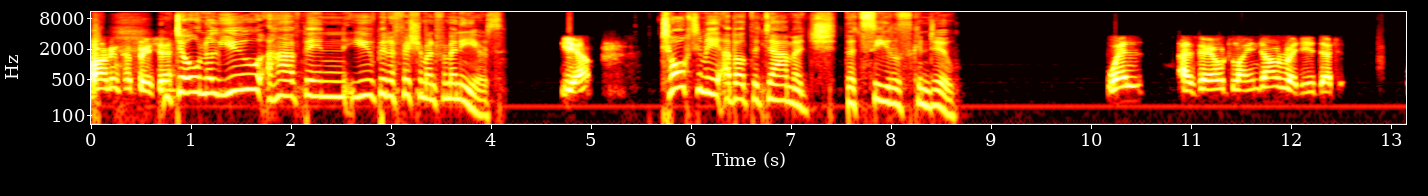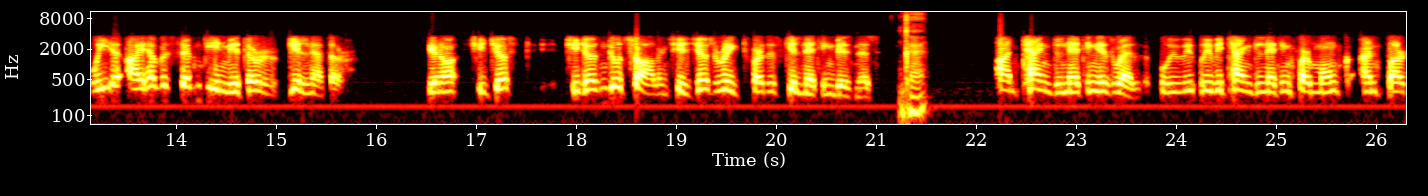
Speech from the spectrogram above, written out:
Morning, Patricia. Donal, you have been you've been a fisherman for many years. Yeah. Talk to me about the damage that seals can do. Well, as I outlined already, that we I have a 17 meter gill netter. You know, she just she doesn't do trawling. She's just rigged for the gill netting business Okay. and tangle netting as well. We we, we be tangle netting for monk and for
